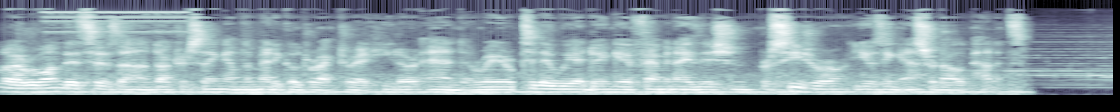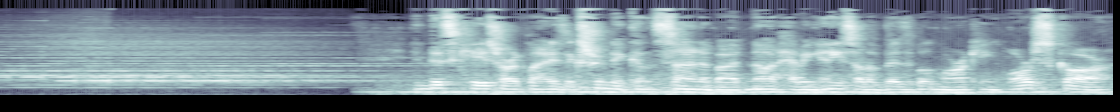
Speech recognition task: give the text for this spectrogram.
Hello everyone, this is uh, Dr. Singh. I'm the medical director at Healor and Rare. Today we are doing a feminization procedure using estradiol pellets. In this case, our client is extremely concerned about not having any sort of visible marking or scar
